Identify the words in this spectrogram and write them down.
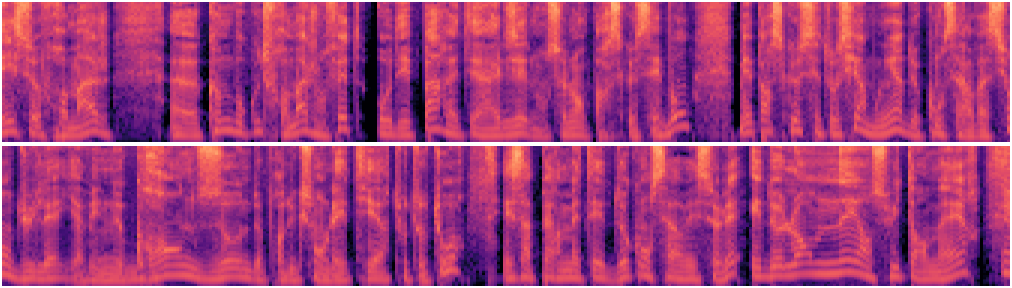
Et ce fromage, euh, comme beaucoup de fromages, en fait, au départ, était réalisé non seulement parce que c'est bon, mais parce que c'est aussi un moyen de conservation du lait. Il y avait une grande zone de production laitière tout autour, et ça permettait de conserver ce lait et de l'emmener ensuite en mer. Mm.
